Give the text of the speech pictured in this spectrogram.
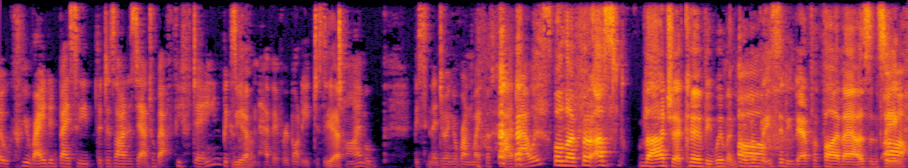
uh, curated basically the designers down to about 15 because Yeah. we couldn't have everybody just Yeah. time or be sitting there doing a runway for five hours. Although for us larger, curvy women, probably Oh. sitting down for five hours and seeing Oh.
